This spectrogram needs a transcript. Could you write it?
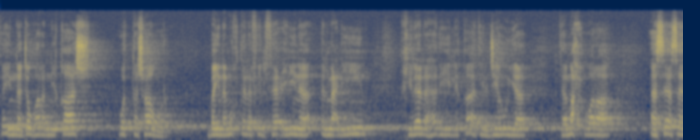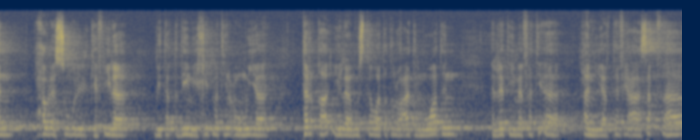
فإن جوهر النقاش والتشاور بين مختلف الفاعلين المعنيين خلال هذه اللقاءات الجهوية تمحور أساسا حول السبل الكفيلة بتقديم خدمة عمومية ترقى إلى مستوى تطلعات المواطن التي مفتئ أن يرتفع سقفها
